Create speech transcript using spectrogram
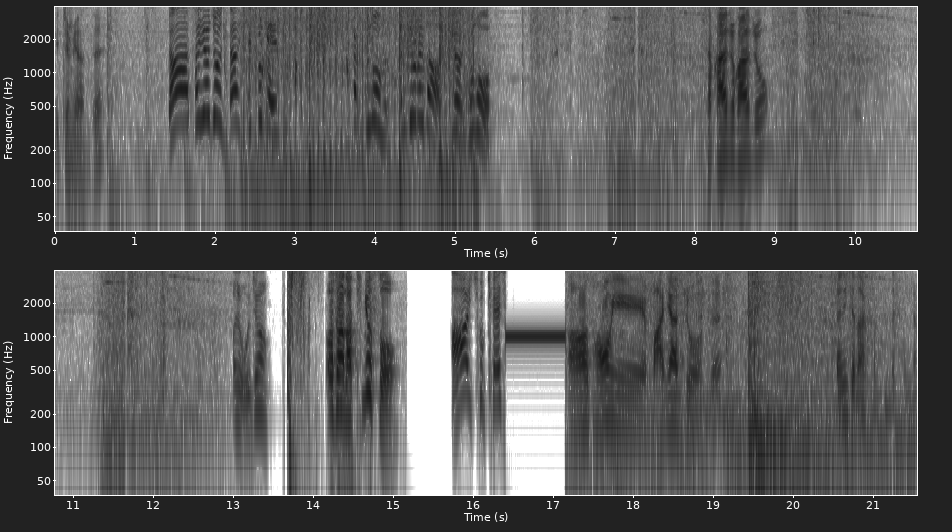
이쯤이었는데? 야 살려줘 나 이쪽에 야 그놈 안드로메다 야 저거 자 가는 중 아니 오징어 어, 잠깐, 나 튕겼어. 아이저 개 아, 상황이 많이 안 좋은데? 빼는 게 나을 것 같은데 그냥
